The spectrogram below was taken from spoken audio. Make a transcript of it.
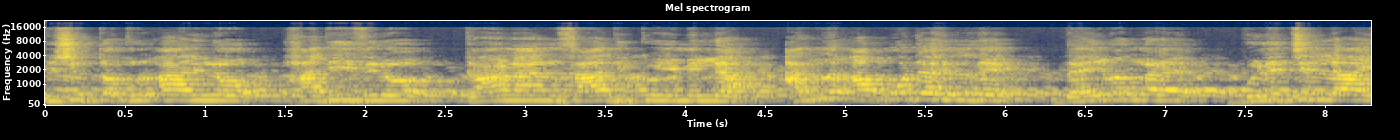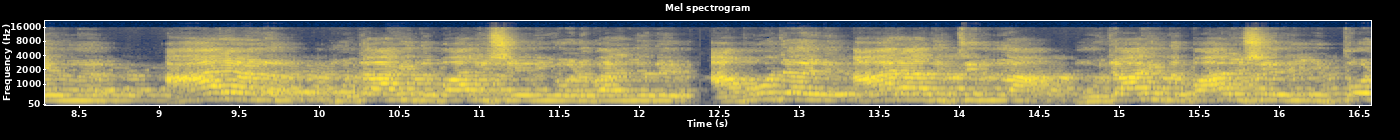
വിശുദ്ധ ഖുർആാനിലോ ഹദീസിലോ കാണാൻ സാധിക്കുകയുമില്ല. അന്ന് അബൂജഹലിന്റെ ദൈവങ്ങളെ വിളിച്ചില്ല എന്ന് ആരാണ് മുജാഹിദ് ബാലുശ്ശേരിയോട് പറഞ്ഞത്? അബൂജഹൽ ആരാധിച്ചിരുന്ന മുജാഹിദ് ബാലുശ്ശേരി ഇപ്പോൾ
